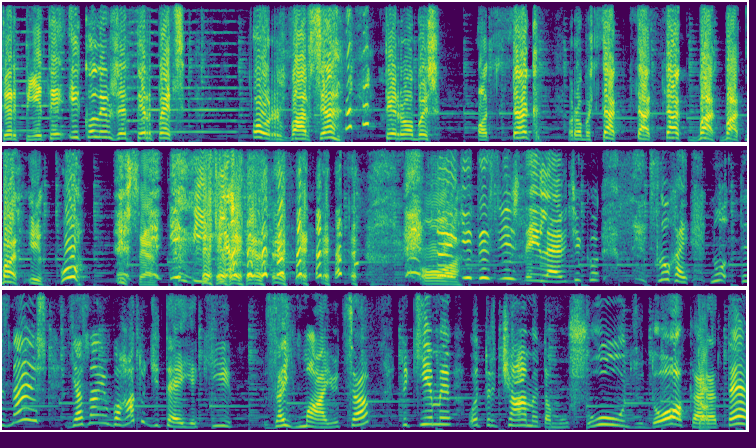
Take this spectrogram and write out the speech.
терпіти, і коли вже терпець урвався, ти робиш от так, робиш так, так, так, бах, бах, бах, і ух, і все. І після. О, Який ти смішний, Левчику. Слухай, ну ти знаєш, я знаю багато дітей, які займаються такими от речами, там ушу, дзюдо, карате.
